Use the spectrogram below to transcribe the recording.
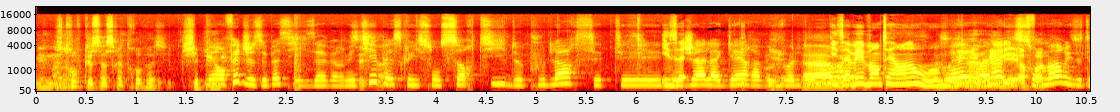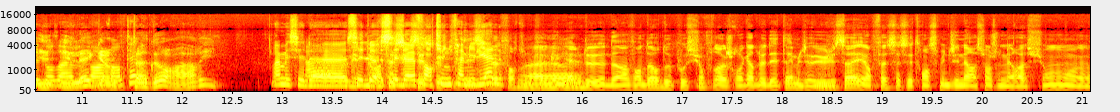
Je trouve que ça serait trop facile. Je sais plus. Mais en fait, je sais pas s'ils avaient un métier parce qu'ils sont sortis de Poudlard, c'était Ils a- déjà la guerre avec Voldemort. Ah, Ils ouais. avaient 21 ans. hein. Ouais, Oui, voilà, ils sont morts, ils étaient Il, dans un, il lègue un vingtaine. tas d'or à Harry. Ouais, mais c'est Ah, la, ouais, fortune disais, c'est familiale. la fortune familiale d'un vendeur de potions. Faudrait que je regarde le détail, mais j'avais lu ça et en fait, ça s'est transmis de génération en génération. euh,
